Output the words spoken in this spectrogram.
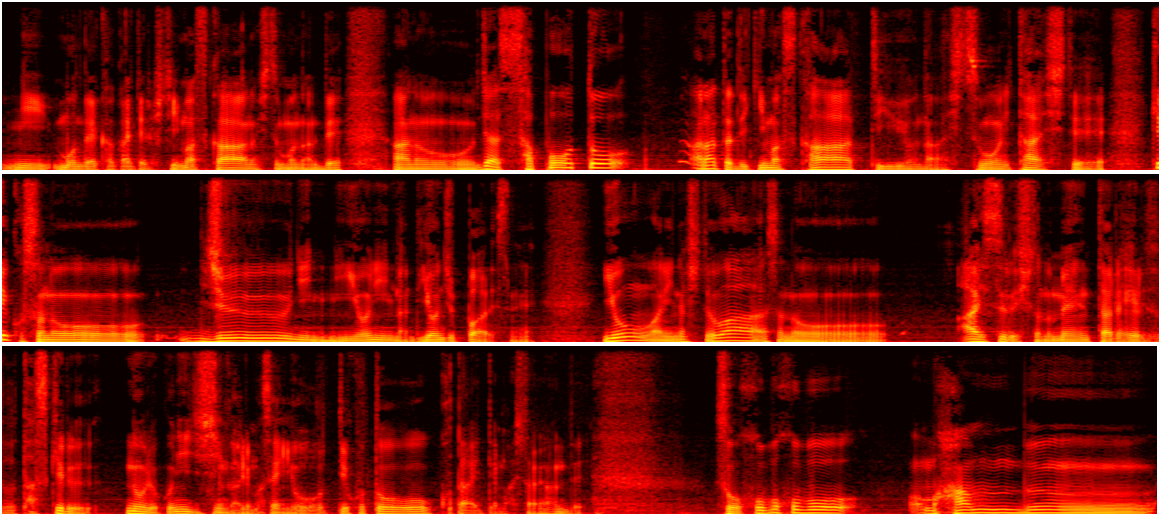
に問題抱えてる人いますか？の質問なんであのじゃあサポートあなたできますか？っていうような質問に対して結構その10人に4人なんで40%ですね。4割の人はその愛する人のメンタルヘルスを助ける能力に自信がありませんよっていうことを答えてましたね。なんでそうほぼほぼ半分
